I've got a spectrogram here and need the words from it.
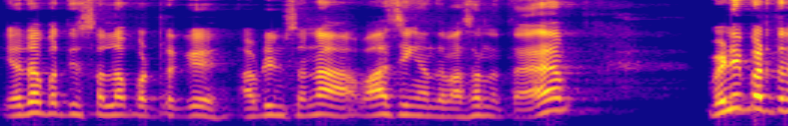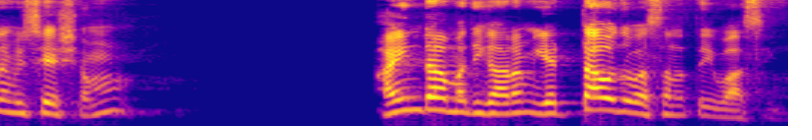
எதை பற்றி சொல்லப்பட்டிருக்கு? அப்படின்னு சொன்னால் வாசிங்க அந்த வசனத்தை. வெளிப்படுத்தின விசேஷம் ஐந்தாம் அதிகாரம் எட்டாவது வசனத்தை வாசிங்க.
